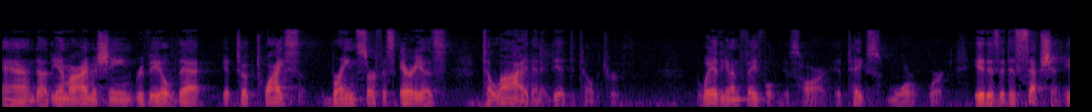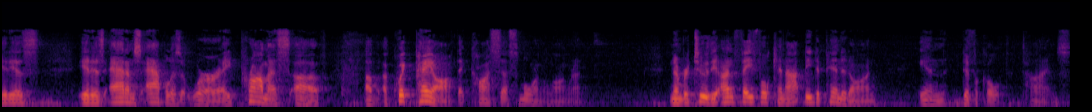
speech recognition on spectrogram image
and uh, the MRI machine revealed that it took twice brain surface areas to lie than it did to tell the truth. The way of the unfaithful is hard. It takes more work. It is a deception. It is, it is Adam's apple, as it were, a promise of, of a quick payoff that costs us more in the long run. Number two, the unfaithful cannot be depended on in difficult times.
